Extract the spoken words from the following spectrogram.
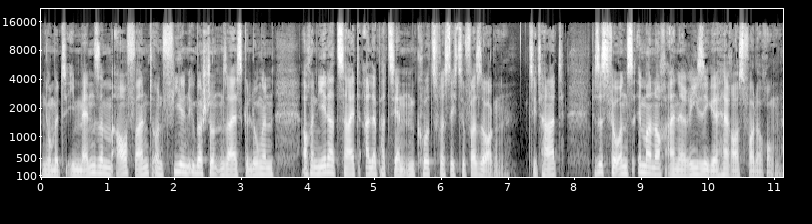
Nur mit immensem Aufwand und vielen Überstunden sei es gelungen, auch in jener Zeit alle Patienten kurzfristig zu versorgen. Zitat, das ist für uns immer noch eine riesige Herausforderung.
